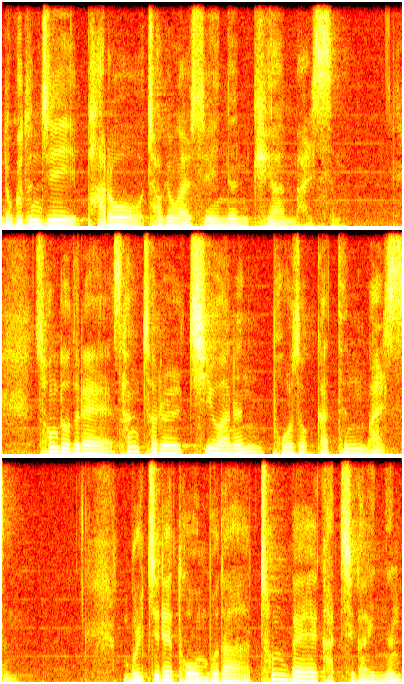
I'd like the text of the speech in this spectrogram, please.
누구든지 바로 적용할 수 있는 귀한 말씀, 성도들의 상처를 치유하는 보석 같은 말씀, 물질의 도움보다 천배의 가치가 있는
